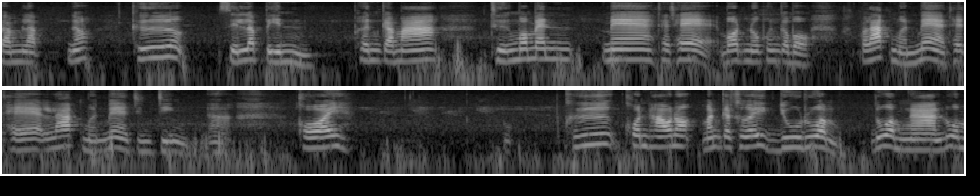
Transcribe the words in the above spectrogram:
สำหรับเนาะคือศิลปิน เพิ่นก็มา ถึงโมเมนต์แม่แท้ๆบอสโนเพิ่นก็บอกรักเหมือนแม่แท้ๆรักเหมือนแม่จริงๆอ่าคอย คือคนเฮาเนาะมันก็เคยอยู่ร่วมร่วมงานร่วม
